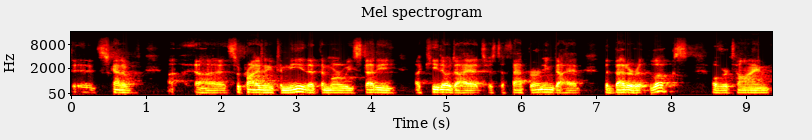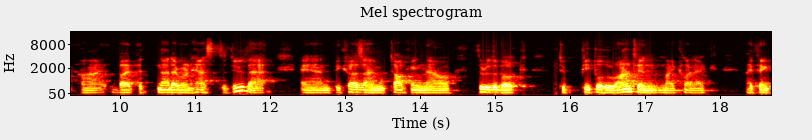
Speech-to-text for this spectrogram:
it's kind of uh, surprising to me that the more we study a keto diet, just a fat burning diet, the better it looks over time. Uh, but not everyone has to do that. And because I'm talking now through the book to people who aren't in my clinic, I think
